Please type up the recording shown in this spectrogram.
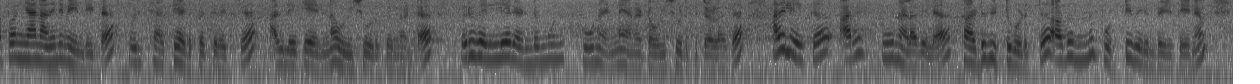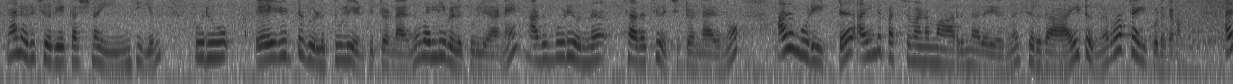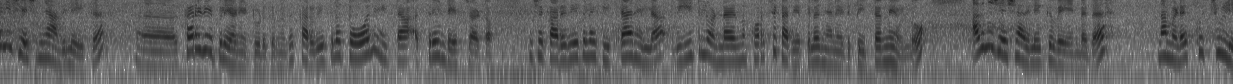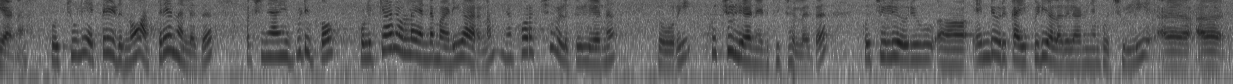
അപ്പോൾ ഞാൻ അതിന് വേണ്ടിയിട്ട് ഒരു ചട്ടി അടുപ്പത്ത് വെച്ച് അതിലേക്ക് എണ്ണ ഒഴിച്ചു കൊടുക്കുന്നുണ്ട്. ഒരു വലിയ രണ്ട് മൂന്ന് സ്പൂൺ എണ്ണയാണ് കേട്ടോ ഒഴിച്ചു കൊടുത്തിട്ടുള്ളത്. അതിലേക്ക് അര സ്പൂൺ അളവിൽ കടുക് ഇട്ട് കൊടുത്ത് അതൊന്ന് പൊട്ടി വരുമ്പോഴത്തേനും ഞാനൊരു ചെറിയ കഷ്ണം ഇഞ്ചിയും ഒരു ഏഴെട്ട് വെളുത്തുള്ളി എടുത്തിട്ടുണ്ടായിരുന്നു. വലിയ വെളുത്തുള്ളിയാണേ. അതും കൂടി ഒന്ന് ചതച്ച് വെച്ചിട്ടുണ്ടായിരുന്നു. അതും കൂടി ഇട്ട് അതിന്റെ പച്ചമണം മാറുന്നവരെ ഒന്ന് ചെറുതായിട്ടൊന്ന് റോസ്റ്റാക്കി കൊടുക്കണം. അതിനുശേഷം ഞാൻ അതിലേക്ക് കറിവേപ്പിലയാണ് ഇട്ട് കൊടുക്കുന്നത്. കറിവേപ്പില തോനെ ഇട്ടാൽ അത്രയും ടേസ്റ്റ് ആട്ടോ പക്ഷേ കറിവേപ്പില കിട്ടാനില്ല. വീട്ടിലുണ്ടായിരുന്ന കുറച്ച് കറിവേപ്പില ഞാൻ എടുത്തിട്ടെന്നേ ഉള്ളൂ. അതിനുശേഷം അതിലേക്ക് വേണ്ടത് നമ്മുടെ കൊച്ചുള്ളിയാണ്. കൊച്ചുള്ളി എത്ര ഇടുന്നോ അത്രയും നല്ലത്. പക്ഷെ ഞാൻ ഇവിടെ ഇപ്പോൾ പൊളിക്കാനുള്ള എന്റെ മടി കാരണം ഞാൻ കുറച്ച് വെളുത്തുള്ളിയാണ് സോറി കൊച്ചുള്ളിയാണ് എടുത്തിട്ടുള്ളത്. കൊച്ചുള്ളി ഒരു എന്റെ ഒരു കൈപ്പിടി അളവിലാണ് ഞാൻ കൊച്ചുള്ളി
